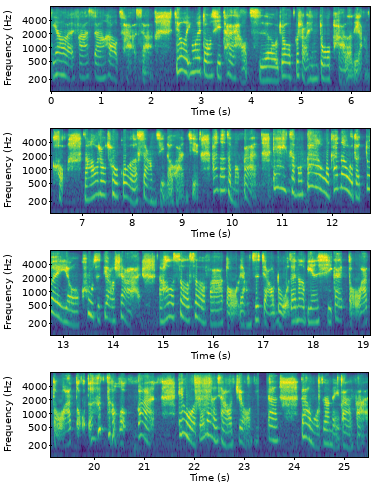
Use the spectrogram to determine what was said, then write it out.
一定要来发三号茶沙，结果因为东西太好吃了，我就不小心多扒了两口，然后就错过了上井的环节。啊，那怎么办？哎，怎么办？我看到我的队友裤子掉下来，然后瑟瑟发抖，两只脚裸在那边，膝盖抖啊抖啊抖的，怎么办？哎，我真的很想要救你。但但我真的没办法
